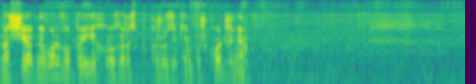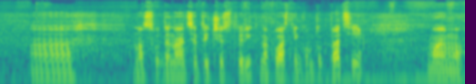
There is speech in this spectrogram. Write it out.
У нас ще одне Volvo приїхало, зараз покажу з яким пошкодженням. Е, У нас 11 чистий рік на класній комплектації. Маємо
